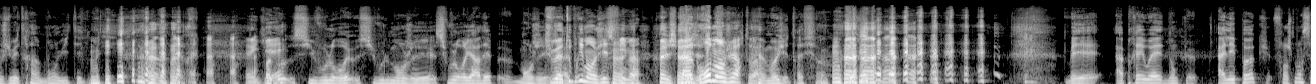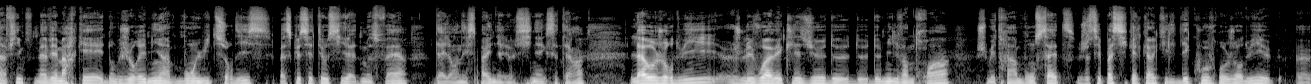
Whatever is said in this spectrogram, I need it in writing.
je lui mettrai un bon 8,5. Ok. Par contre, si vous le, si vous le mangez, si vous le regardez, euh, mangez. Tu veux à tout prix manger ce film. Hein. T'es un gros mangeur, toi. Moi, j'ai très faim. Mais après, ouais, donc euh, à l'époque, franchement, c'est un film qui m'avait marqué et donc j'aurais mis un bon 8 sur 10 parce que c'était aussi l'atmosphère d'aller en Espagne, d'aller au ciné, etc. Là, aujourd'hui, je les vois avec les yeux de, de 2023, je mettrais un bon 7. Je sais pas si quelqu'un qui le découvre aujourd'hui euh,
